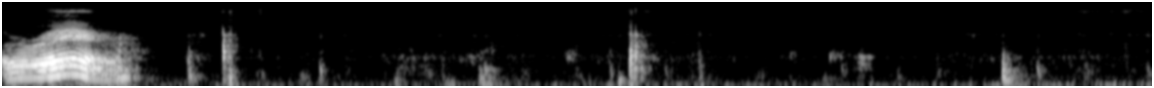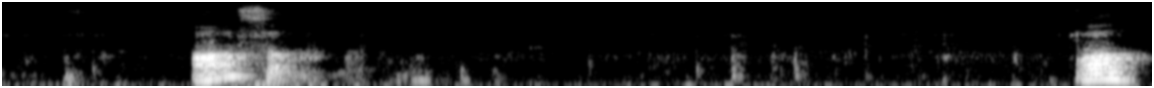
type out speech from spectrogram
Rare. Awesome. Well,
